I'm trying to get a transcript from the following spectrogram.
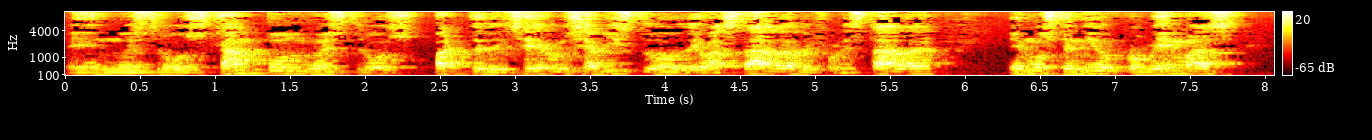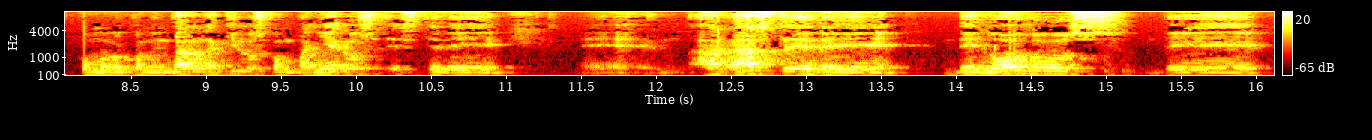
En nuestros campos, nuestros partes del cerro se ha visto devastada, deforestada. Hemos tenido problemas, como lo comentaron aquí los compañeros, este de eh, arrastre de, de lodos, de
